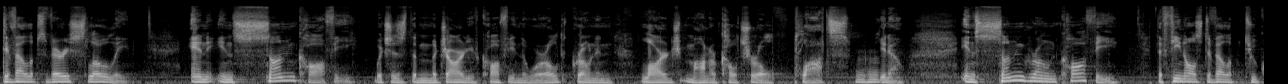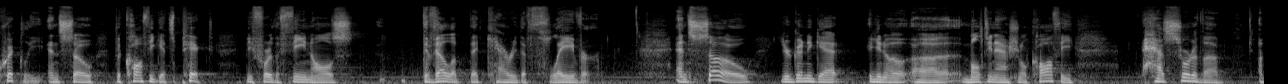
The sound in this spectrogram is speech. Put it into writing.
develops very slowly. And in sun coffee, which is the majority of coffee in the world, grown in large monocultural plots, you know, in sun grown coffee, the phenols develop too quickly. And so the coffee gets picked before the phenols develop that carry the flavor. And so you're going to get, you know, uh, multinational coffee has sort of a, a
